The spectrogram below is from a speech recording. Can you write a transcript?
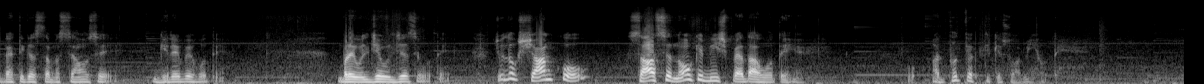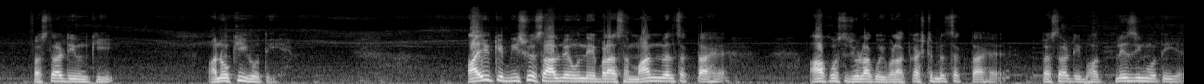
व्यक्तिगत समस्याओं से घिरे हुए होते हैं। बड़े उलझे उलझे से होते हैं। जो लोग शाम को सात से नौ के बीच पैदा होते हैं, वो अद्भुत व्यक्ति के स्वामी होते हैं। पर्सनालिटी उनकी अनोखी होती है। आयु के बीसवें साल में उन्हें बड़ा सम्मान मिल सकता है। आँखों से जुड़ा कोई बड़ा कष्ट मिल सकता है। पर्सनालिटी बहुत प्लीजिंग होती है।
